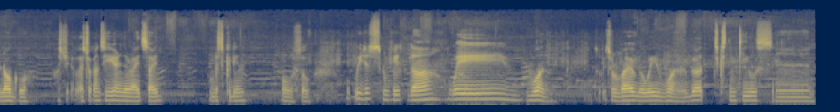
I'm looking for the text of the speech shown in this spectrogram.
logo. As you, as you can see here in the right side of the screen. Oh so we just complete the wave one. So we survived the wave one. We got 16 kills and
